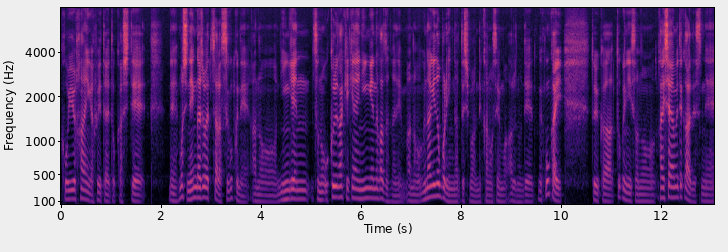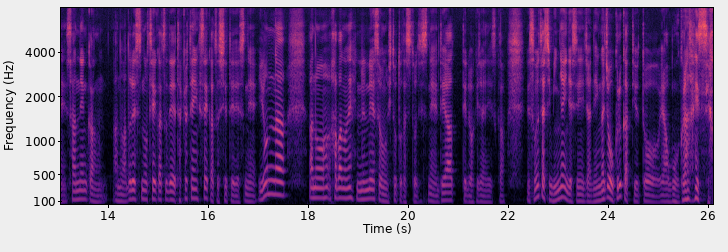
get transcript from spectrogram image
こういう範囲が増えたりとかしてね、もし年賀状やってたらすごくねあの人間その送らなきゃいけない人間の数がねあのうなぎ登りになってしまう、ね、可能性もあるのでで今回というか特にその会社辞めてからですね3年間あのアドレスの生活で多拠点生活しててですねいろんなあの幅のね年齢層の人たちとですね出会ってるわけじゃないですか。でその人たちみんなにですねじゃあ年賀状送るかっていうといやもう送らないですよ。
